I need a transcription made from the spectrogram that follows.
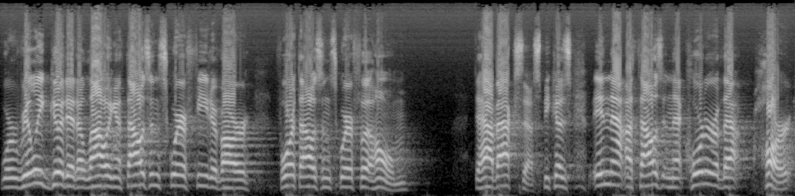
We're really good at allowing a thousand square feet of our 4,000 square foot home to have access because in that a thousand that quarter of that heart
